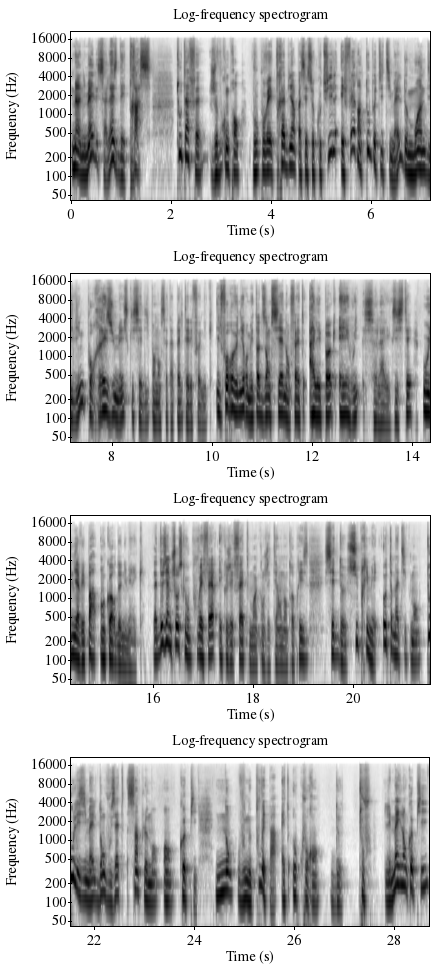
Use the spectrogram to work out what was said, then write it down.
mais un email, ça laisse des traces. Tout à fait, je vous comprends. Vous pouvez très bien passer ce coup de fil et faire un tout petit email de moins de 10 lignes pour résumer ce qui s'est dit pendant cet appel téléphonique. Il faut revenir aux méthodes anciennes en fait, à l'époque, et oui, cela existait, où il n'y avait pas encore de numérique. La deuxième chose que vous pouvez faire et que j'ai faite moi quand j'étais en entreprise, c'est de supprimer automatiquement tous les emails dont vous êtes simplement en copie. Non, vous ne pouvez pas être au courant de tout. Les mails en copie,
